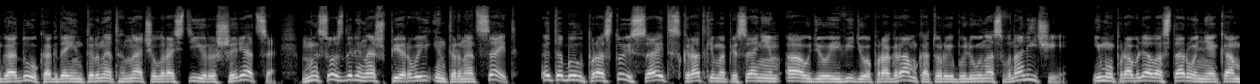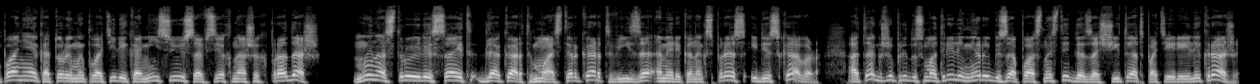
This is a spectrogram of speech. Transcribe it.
году, когда интернет начал расти и расширяться, мы создали наш первый интернет-сайт. Это был простой сайт с кратким описанием аудио и видеопрограмм, которые были у нас в наличии. Им управляла сторонняя компания, которой мы платили комиссию со всех наших продаж. Мы настроили сайт для карт MasterCard, Visa, American Express и Discover, а также предусмотрели меры безопасности для защиты от потери или кражи.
